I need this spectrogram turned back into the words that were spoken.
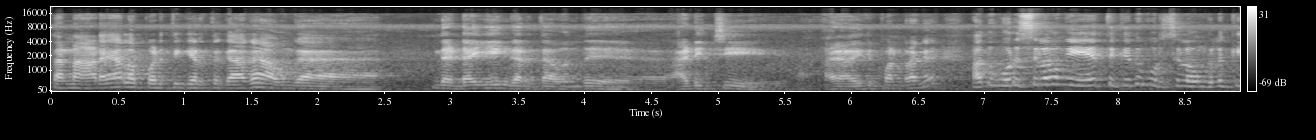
தன்னை அடையாளப்படுத்திக்கிறதுக்காக அவங்க இந்த டைங்கிறத வந்து அடித்து இது பண்ணுறாங்க அது ஒரு சிலவங்க ஏற்றுக்குது ஒரு சிலவங்களுக்கு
